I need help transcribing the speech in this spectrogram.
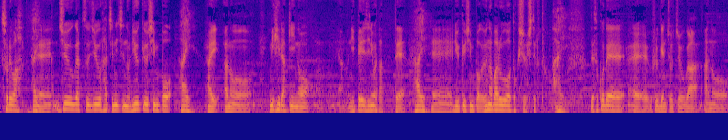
それは、はい、えー、10月18日の琉球新報。はい。はい、あの、見開きのあの2ページにわたって、はいえー、琉球新報が与那原を特集していると。はい。でそこで、えー、古源町長があの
